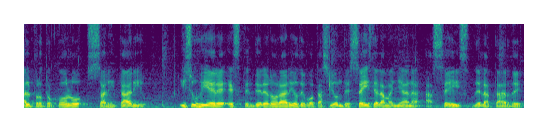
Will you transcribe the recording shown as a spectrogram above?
al protocolo sanitario y sugiere extender el horario de votación de 6 de la mañana a 6 de la tarde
